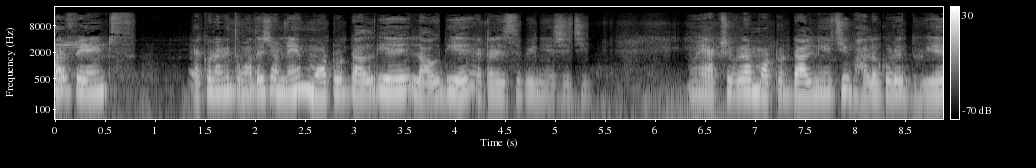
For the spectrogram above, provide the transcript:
হাই ফ্রেন্ডস এখন আমি তোমাদের সামনে মটর ডাল দিয়ে, লাউ দিয়ে একটা রেসিপি নিয়ে এসেছি। আমি একশো গ্রাম মটর ডাল নিয়েছি, ভালো করে ধুয়ে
